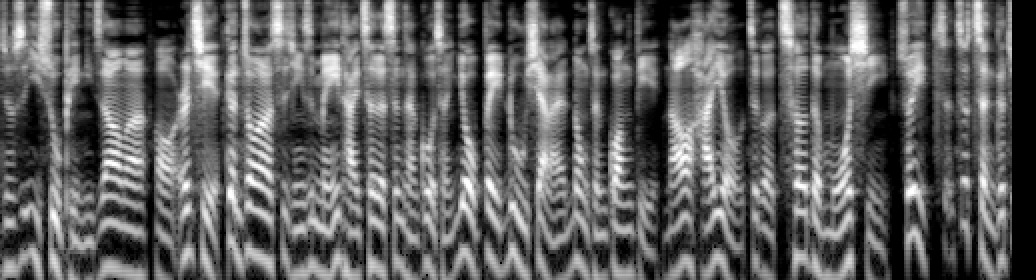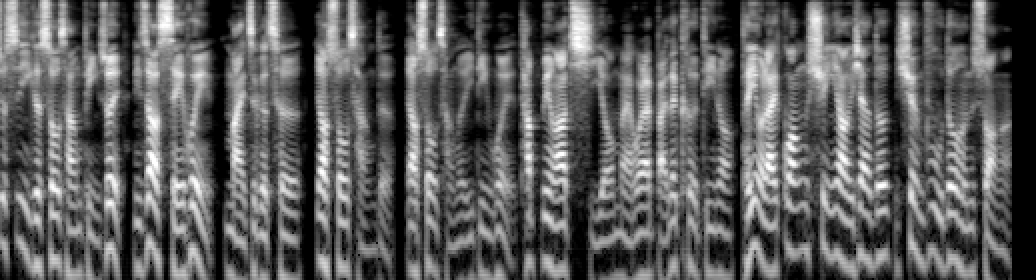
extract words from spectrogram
就是艺术品，你知道吗？哦，而且更重要的事情是，每一台车的生产过程又被录下来，弄成光碟，然后还有这个车的模型，所以这这整个就是一个收藏品。所以你知道谁会买这个车？要收藏的，要收藏的一定会，他没有要骑哦，买回来摆在客厅哦，朋友来光炫耀一下都炫富都很爽啊。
